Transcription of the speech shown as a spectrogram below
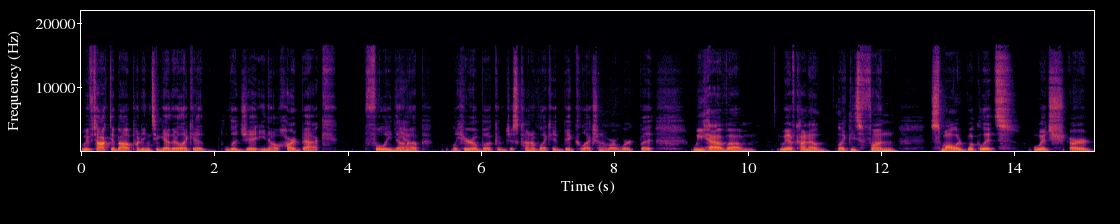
we've talked about putting together like a legit, you know, hardback, fully done yeah. up HRO book of just kind of like a big collection of our work. But we have um, we have kind of like these fun smaller booklets which are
